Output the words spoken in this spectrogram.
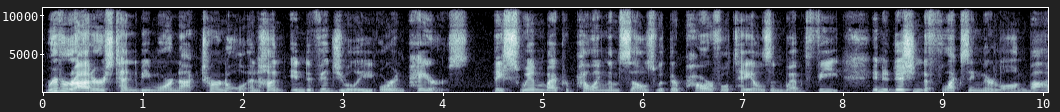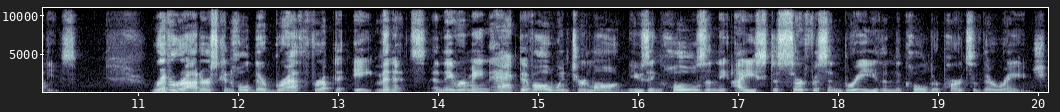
River otters tend to be more nocturnal and hunt individually or in pairs. They swim by propelling themselves with their powerful tails and webbed feet, in addition to flexing their long bodies. River otters can hold their breath for up to eight minutes, and they remain active all winter long, using holes in the ice to surface and breathe in the colder parts of their range.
